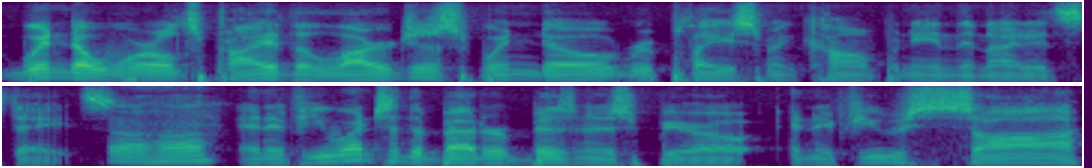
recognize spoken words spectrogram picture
window World's probably the largest window replacement company in the United States. Uh-huh. And if you went to the Better Business Bureau and if you saw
